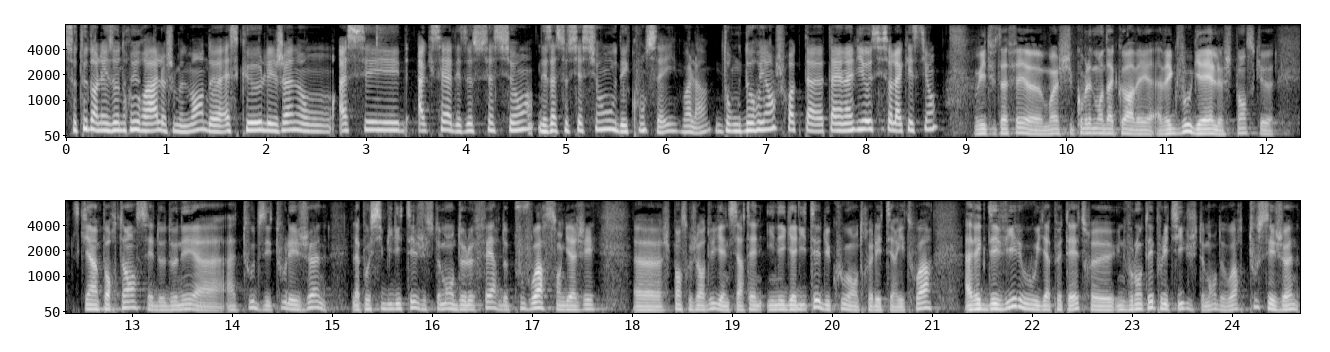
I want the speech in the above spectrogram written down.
surtout dans les zones rurales. Je me demande, est-ce que les jeunes ont assez accès à des associations, des associations ou des conseils? Voilà. Donc Dorian, je crois que tu as, un avis aussi sur la question? Oui, tout à fait. Euh, moi, je suis complètement d'accord avec, vous, Gaël. Je pense que ce qui est important, c'est de donner à, toutes et tous les jeunes la possibilité justement de le faire, de pouvoir s'engager. Euh, je pense qu'aujourd'hui, il y a une certaine inégalité du coup entre les territoires, avec des villes où il y a peut-être euh, une volonté politique justement de voir tous ces jeunes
